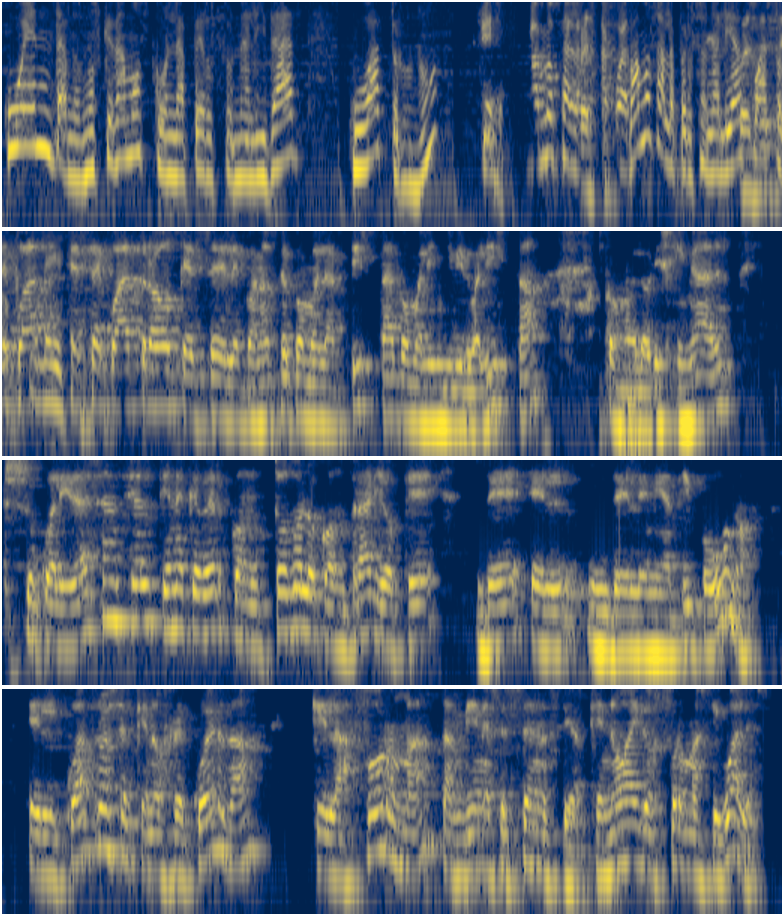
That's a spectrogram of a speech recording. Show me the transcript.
Cuéntanos, nos quedamos con la personalidad 4, ¿no? Sí, vamos a la pues, Vamos a la personalidad 4. Pues este 4 este que se le conoce como el artista, como el individualista, como el original, su cualidad esencial tiene que ver con todo lo contrario que el, del eneatipo 1. El 4 es el que nos recuerda que la forma también es esencia, que no hay dos formas iguales,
